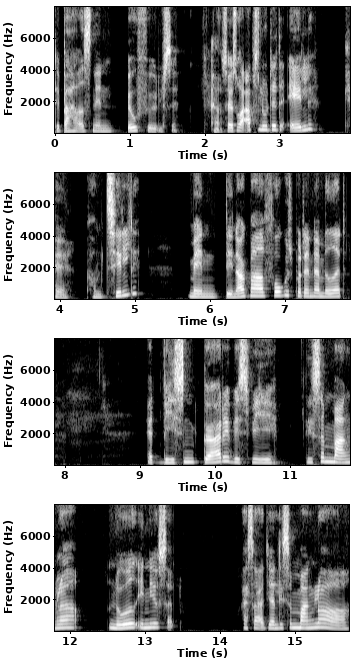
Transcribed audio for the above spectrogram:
det bare har været sådan en øvfølelse. Ja. Så jeg tror absolut, at alle kan komme til det, men det er nok meget fokus på den der med, at, at vi sådan gør det, hvis vi ligesom mangler noget inde i os selv. Altså at jeg ligesom mangler at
